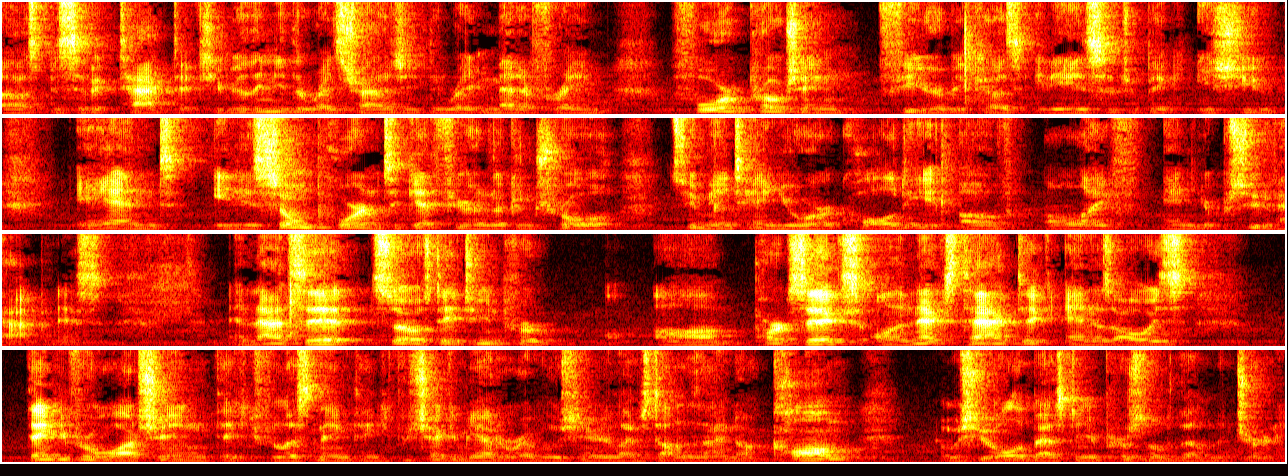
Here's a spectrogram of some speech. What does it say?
uh, specific tactics. You really need the right strategy, the right meta frame for approaching fear because it is such a big issue and it is so important to get fear under control to maintain your quality of life and your pursuit of happiness. And that's it. So stay tuned for um, part six on the next tactic. And as always, thank you for watching. Thank you for listening. Thank you for checking me out at revolutionarylifestyledesign.com. I wish you all the best in your personal development journey.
